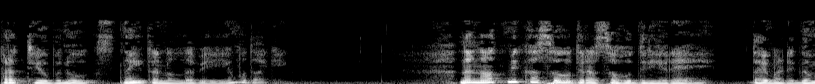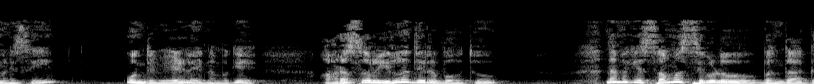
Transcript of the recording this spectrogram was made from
ಪ್ರತಿಯೊಬ್ಬನು ಸ್ನೇಹಿತನಲ್ಲವೇ ಎಂಬುದಾಗಿ. ನನ್ನ ಆತ್ಮಿಕ ಸಹೋದರ ಸಹೋದರಿಯರೇ ದಯಮಾಡಿ ಗಮನಿಸಿ, ಒಂದು ವೇಳೆ ನಮಗೆ ಅರಸರು ಇಲ್ಲದಿರಬಹುದು, ನಮಗೆ ಸಮಸ್ಯೆಗಳು ಬಂದಾಗ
